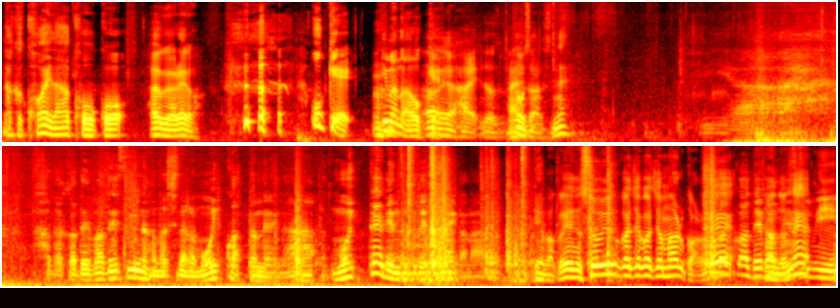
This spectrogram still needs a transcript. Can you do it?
なんか怖いな高校。早くやれよ。OK 今のは OK やはい。どうぞ、はい。トムさんですね裸デバネズミの話ならもう一個あったんだよな。もう一回連続で出てないかな。デバえそういうガチャガチャもあるからね。裸デバネズミ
